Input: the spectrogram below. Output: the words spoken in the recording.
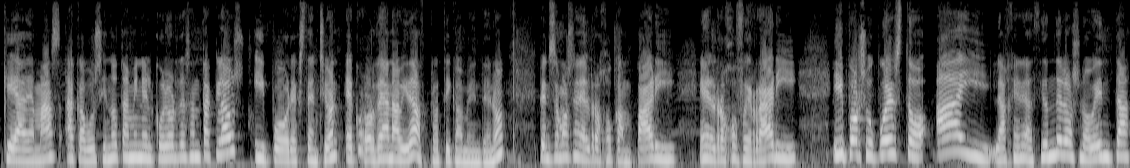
que además acabó siendo también el color de Santa Claus y por extensión el color de la Navidad prácticamente, ¿no? Pensemos en el rojo Campari, en el rojo Ferrari y por supuesto, ¡ay! La generación de los 90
